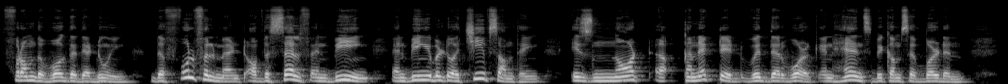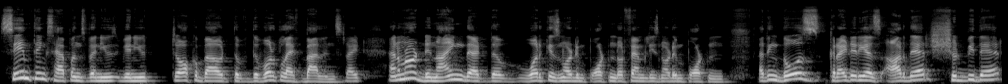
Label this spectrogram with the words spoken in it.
from the work that they're doing. The fulfillment of the self and being and being able to achieve something is not uh, connected with their work and hence becomes a burden. Same things happens when you when you talk about the, the work life balance right? And i'm not denying that the work is not important or family is not important. I think those criterias are there should be there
